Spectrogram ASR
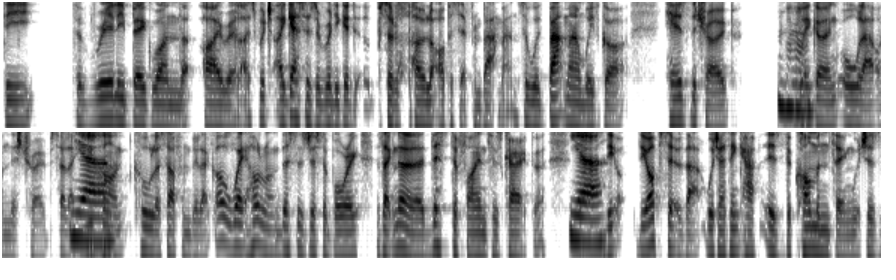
the the really big one that I realized, which I guess is a really good uh, sort of polar opposite from Batman. So with Batman, we've got here's the trope. Mhm. We're going all out on this trope. So like Yeah. you can't call us up and be like, oh wait, hold on, this is just a boring. It's like no, no, no this defines his character. yeah The the opposite of that, which I think hap- is the common thing, which is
